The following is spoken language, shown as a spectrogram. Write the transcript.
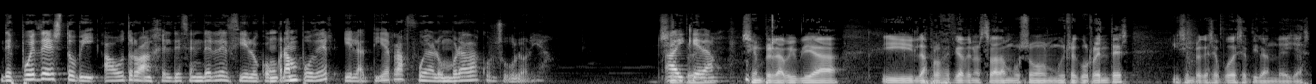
Después de esto vi a otro ángel descender del cielo con gran poder y la tierra fue alumbrada con su gloria. Ahí queda. Siempre la Biblia y las profecías de Nostradamus son muy recurrentes y siempre que se puede se tiran de ellas.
